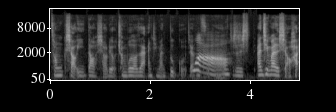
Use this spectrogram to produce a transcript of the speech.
从小一到小六，全部都在安亲班度过，这样子，哇就是安亲班的小孩，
